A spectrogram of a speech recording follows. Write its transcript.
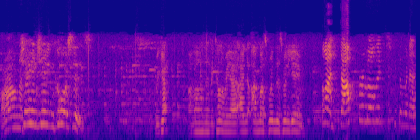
Brown. Changing courses. We got. Oh, they're killing me. I, I, I must win this mini game. Hold on, stop for a moment because I'm gonna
